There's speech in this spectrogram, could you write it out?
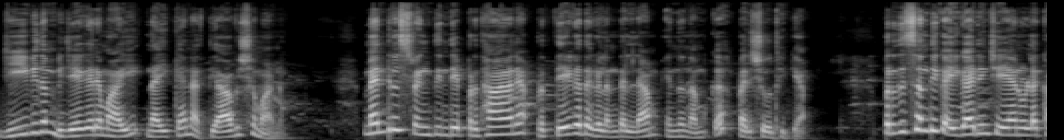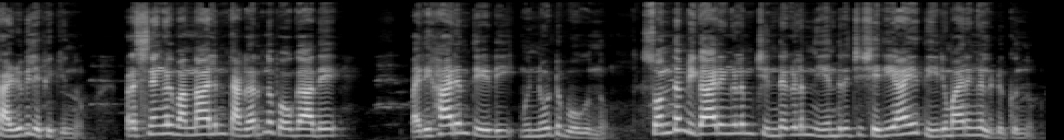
ജീവിതം വിജയകരമായി നയിക്കാൻ അത്യാവശ്യമാണ്. മെന്റൽ സ്ട്രെങ്തിന്റെ പ്രധാന പ്രത്യേകതകൾ എന്തെല്ലാം എന്ന് നമുക്ക് പരിശോധിക്കാം. പ്രതിസന്ധി കൈകാര്യം ചെയ്യാനുള്ള കഴിവ് ലഭിക്കുന്നു. പ്രശ്നങ്ങൾ വന്നാലും തകർന്നു പോകാതെ പരിഹാരം തേടി മുന്നോട്ടു പോകുന്നു. സ്വന്തം വികാരങ്ങളും ചിന്തകളും നിയന്ത്രിച്ച് ശരിയായ തീരുമാനങ്ങൾ എടുക്കുന്നു.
